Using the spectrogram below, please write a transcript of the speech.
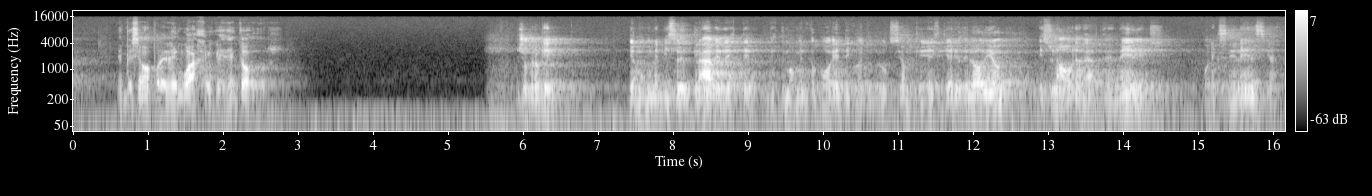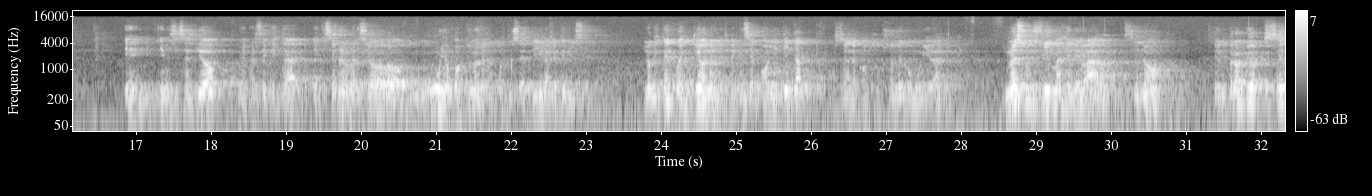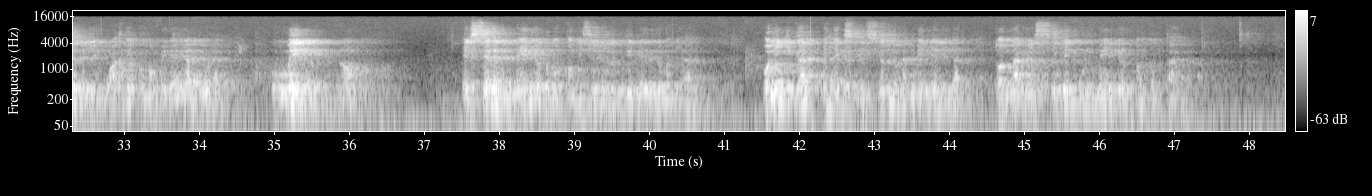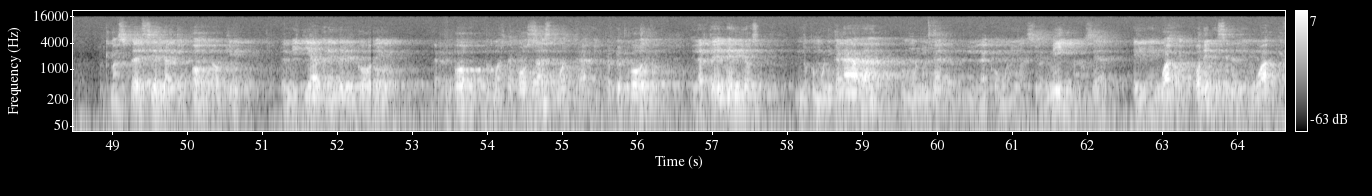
empecemos por el lenguaje, que es de todos yo creo que digamos, un episodio clave de este, de este momento poético de tu producción, que es Diarios del Odio, es una obra de arte de medios, por excelencia. Eh, y en ese sentido, me parece que esta, siempre me pareció muy oportuno que hayas puesto ese epígrafe que dice, lo que está en cuestión en la experiencia política, o sea, la construcción de comunidad, no es un fin más elevado, sino el propio ser en el lenguaje como medialidad pura, como medio, ser en el medio como condición irreductible de la humanidad. Política es la exhibición de una medialidad, tornar visible un medio en cuanto tal. Lo que Masuta decía el arte pop, ¿no? que permitía aprender el código. El arte pop no muestra cosas, muestra el propio código. El arte de medios no comunica nada, comunica la comunicación misma, o sea, el lenguaje, pone en escena el lenguaje.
